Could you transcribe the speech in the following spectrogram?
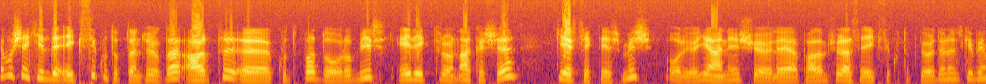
Ve bu şekilde eksi kutuptan çocuklar artı e, kutba doğru bir elektron akışı gerçekleşmiş oluyor. Yani şöyle yapalım. Şurası eksi kutup gördüğünüz gibi.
